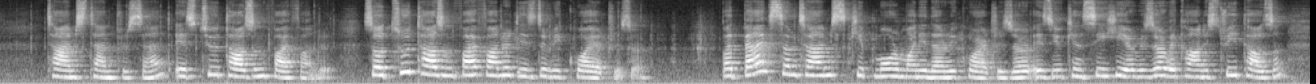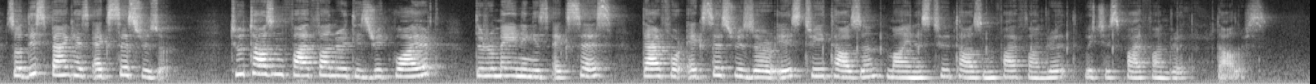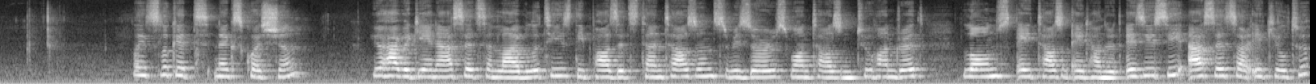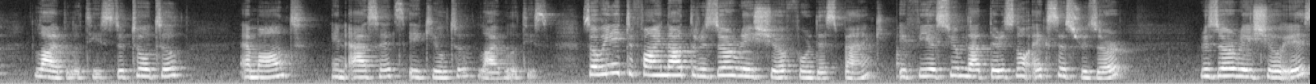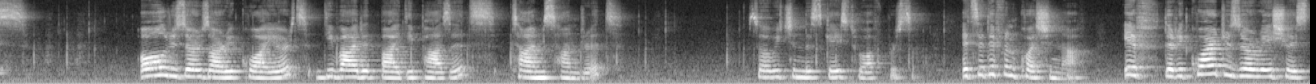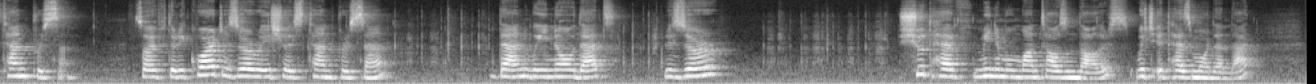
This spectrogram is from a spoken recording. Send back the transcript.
times 10% is 2,500. So 2,500 is the required reserve. But banks sometimes keep more money than required reserve. As you can see here, reserve account is 3,000. So this bank has excess reserve. 2,500 is required. The remaining is excess. Therefore, excess reserve is 3,000 minus 2,500, which is $500. Let's look at next question. You have again assets and liabilities, deposits 10,000, reserves 1,200, loans 8,800. As you see, assets are equal to liabilities. The total amount in assets equal to liabilities. So we need to find out the reserve ratio for this bank. If we assume that there is no excess reserve, reserve ratio is all reserves are required divided by deposits times 100. So which in this case 12%. It's a different question now if the required reserve ratio is 10%, so if the required reserve ratio is 10%, then we know that reserve should have minimum $1,000, which it has more than that.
